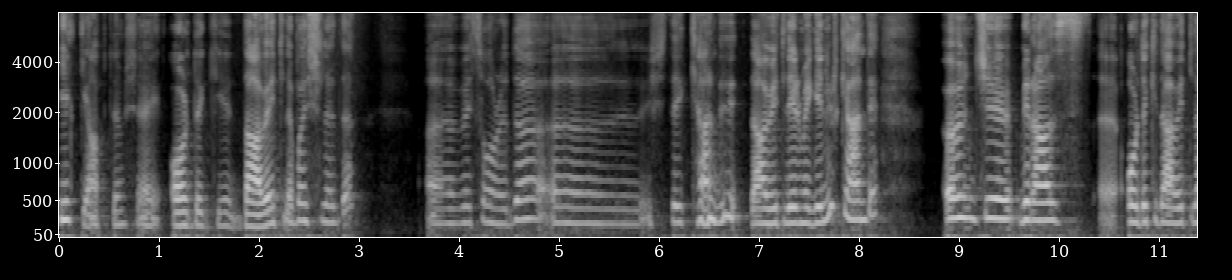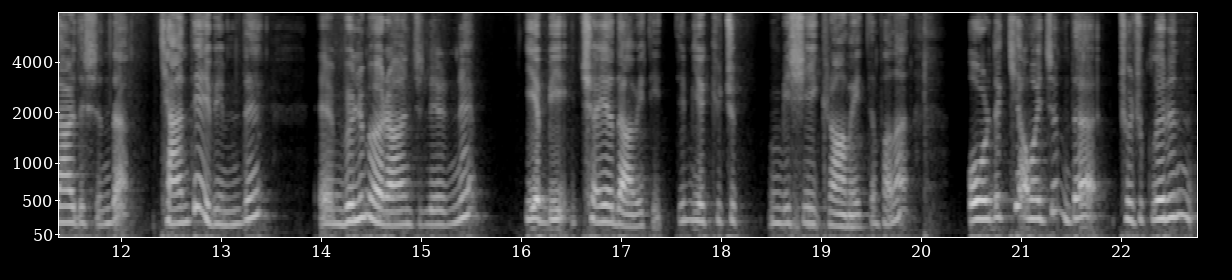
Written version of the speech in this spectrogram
ilk yaptığım şey oradaki davetle başladı. E, ve sonra da e, işte kendi davetlerime gelirken de önce biraz e, oradaki davetler dışında kendi evimde e, bölüm öğrencilerini ya bir çaya davet ettim ya küçük bir şey ikram ettim falan. Oradaki amacım da çocukların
